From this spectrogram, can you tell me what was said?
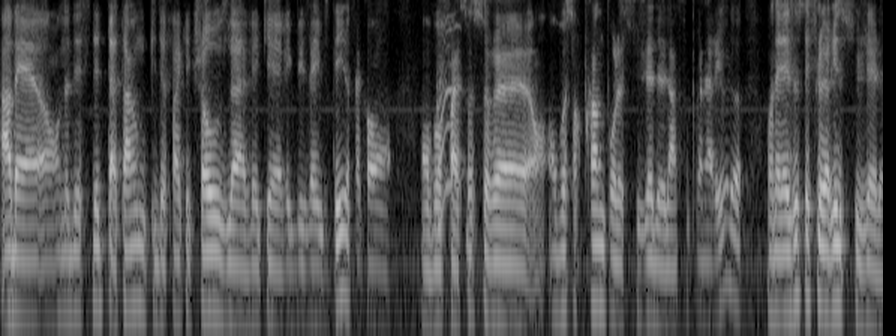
Ah ben, on a décidé de t'attendre puis de faire quelque chose là, avec, euh, avec des invités. Là, fait qu'on on va ah! faire ça sur. Euh, on, va se reprendre pour le sujet de l'entrepreneuriat. On allait juste effleurer le sujet. Là.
